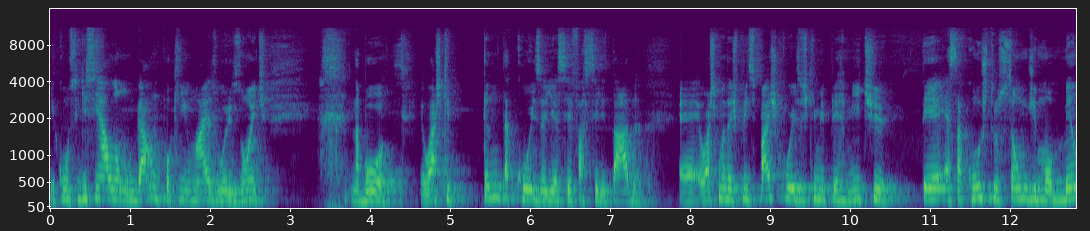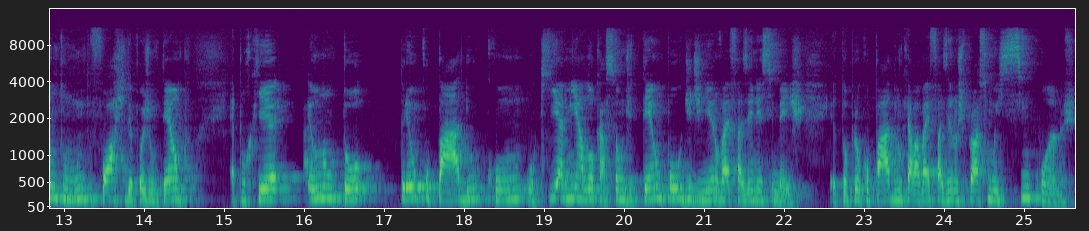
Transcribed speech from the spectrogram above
e conseguissem alongar um pouquinho mais o horizonte, na boa, eu acho que tanta coisa ia ser facilitada. É, eu acho que uma das principais coisas que me permite ter essa construção de momento muito forte depois de um tempo é porque eu não tô preocupado com o que a minha alocação de tempo ou de dinheiro vai fazer nesse mês. Eu estou preocupado no que ela vai fazer nos próximos cinco anos.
